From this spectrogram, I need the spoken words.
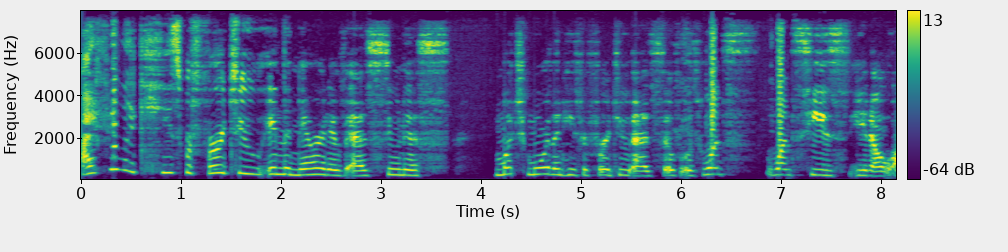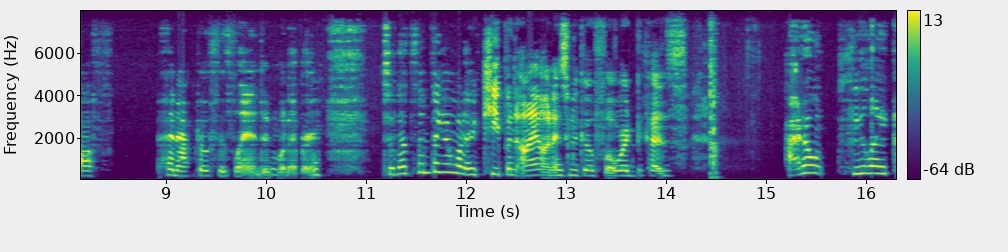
I feel like he's referred to in the narrative as Sounis much more than he's referred to as Sophos once once he's, you know, off Hanaktos' land and whatever. So that's something I want to keep an eye on as we go forward because I don't feel like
